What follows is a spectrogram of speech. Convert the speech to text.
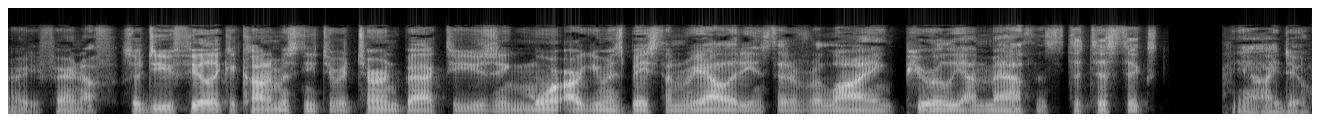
All right, fair enough. So, do you feel like economists need to return back to using more arguments based on reality instead of relying purely on math and statistics? Yeah, I do.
